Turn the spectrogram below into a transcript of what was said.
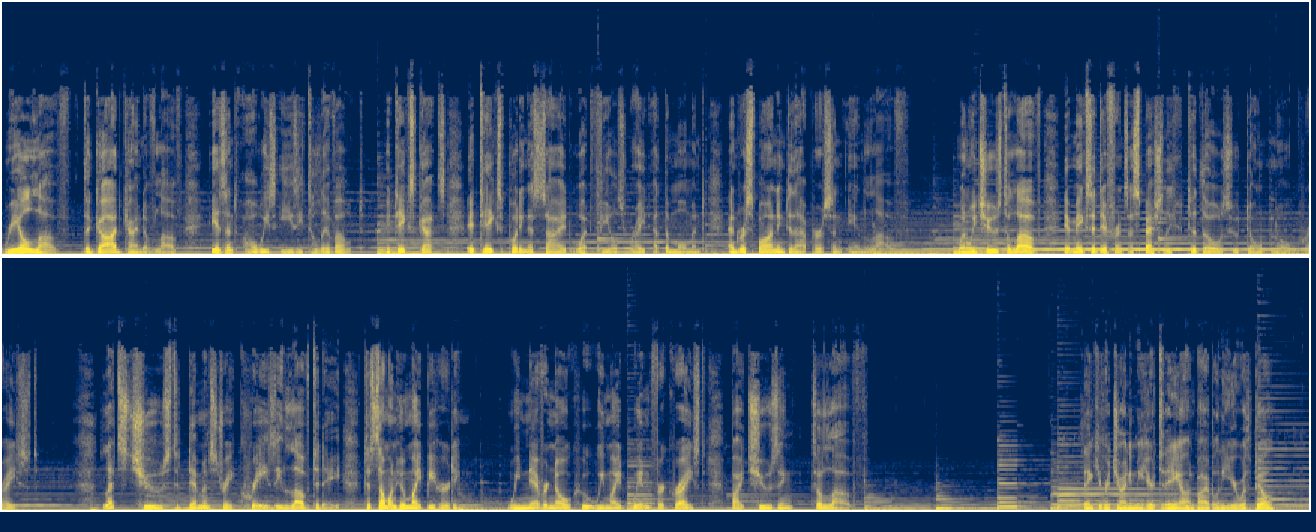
Real love, the God kind of love, isn't always easy to live out. It takes guts. It takes putting aside what feels right at the moment and responding to that person in love. When we choose to love, it makes a difference, especially to those who don't know Christ. Let's choose to demonstrate crazy love today to someone who might be hurting. We never know who we might win for Christ by choosing to love. Thank you for joining me here today on Bible in a Year with Bill.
